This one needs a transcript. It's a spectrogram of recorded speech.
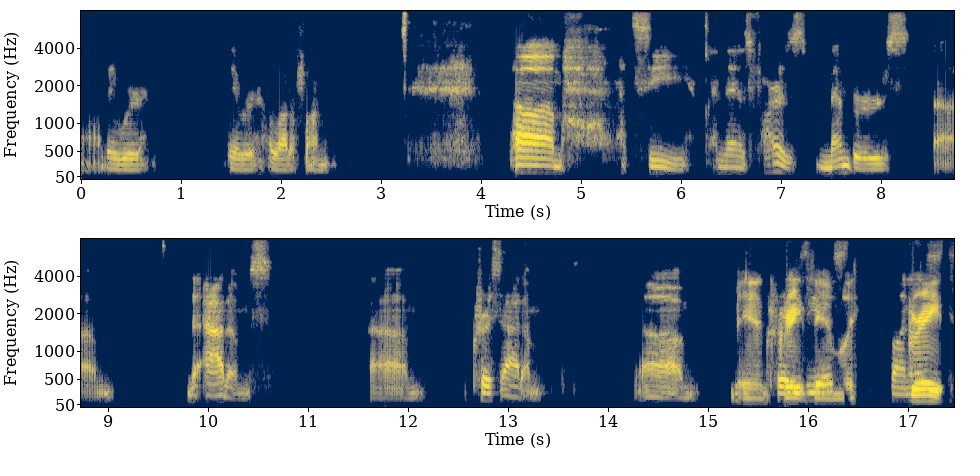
Uh, they were they were a lot of fun. Um, let's see, and then as far as members, um, the Adams, um, Chris Adam, um, Man, great family. funnest, Great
